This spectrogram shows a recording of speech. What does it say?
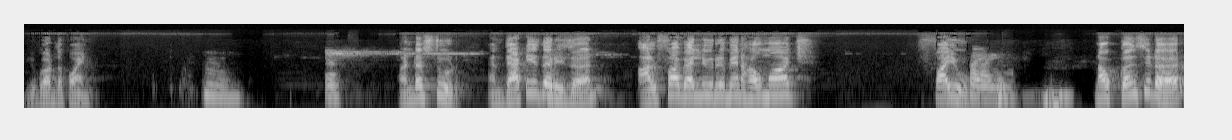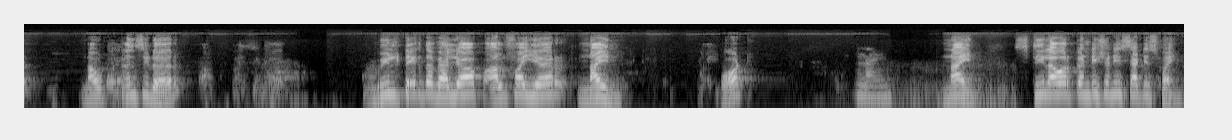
You got the point. Hmm. Understood. And that is the reason alpha value remain how much? 5. Five. Now consider, now consider, we'll take the value of alpha here 9. What? Nine. 9. Still our condition is satisfying.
